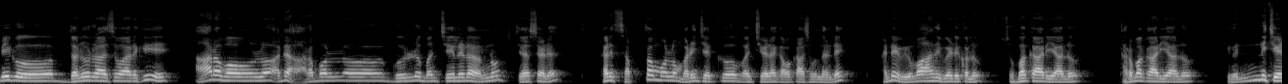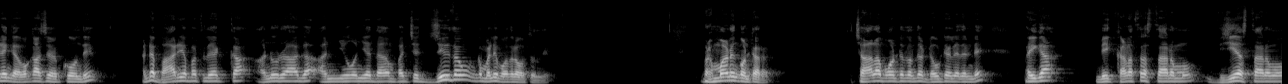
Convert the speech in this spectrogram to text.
మీకు ధనురాశి వారికి ఆరో భావంలో అంటే ఆరో గురుడు మంచి చేయలేడు అన్నం చేస్తాడు కానీ సప్తమంలో మరింత ఎక్కువ మంచి చేయడానికి అవకాశం ఉందండి. అంటే వివాహ వేడుకలు శుభకార్యాలు ధర్మకార్యాలు ఇవన్నీ చేయడానికి అవకాశం ఎక్కువ ఉంది. అంటే భార్యాభర్తల యొక్క అనురాగ అన్యోన్య దాంపత్య జీవితం ఇంకా మళ్ళీ మొదలవుతుంది. బ్రహ్మాండంగా ఉంటారు. చాలా బాగుంటుంది. అంత డౌటే లేదండి. పైగా మీ కళత్ర స్థానము విజయస్థానము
